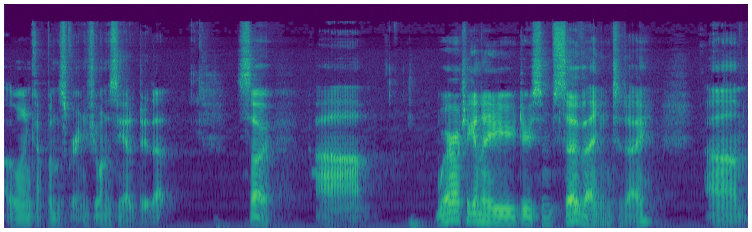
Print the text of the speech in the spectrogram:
I'll link up on the screen if you want to see how to do that. So um, we're actually going to do some surveying today. Um,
